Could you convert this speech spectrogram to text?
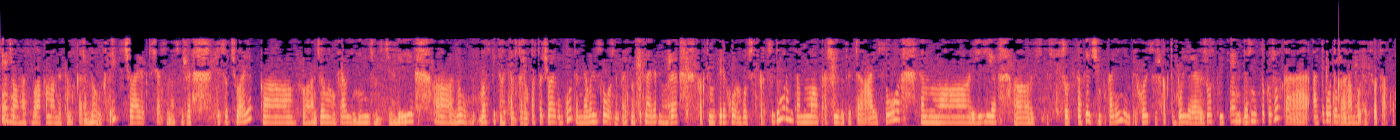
сначала у нас была команда, там, скажем, ну, в 30 человек, то сейчас у нас уже 500 человек а, в жилом управлении недвижимостью, и, а, ну, воспитывать, там, скажем, по 100 человек в год, это довольно сложно, поэтому тут, наверное, уже как-то мы переходим больше к процедурам, там, прошли вот это ISO, там, а, и а, со следующим поколением приходится уже как-то более жестко, даже не столько жестко, а, а работать вот так вот.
